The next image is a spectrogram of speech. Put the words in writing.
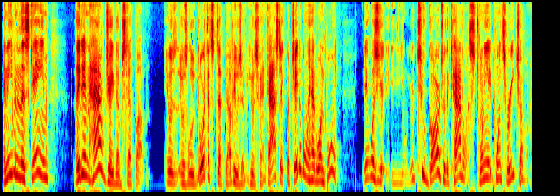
And even in this game, they didn't have J Dub step up. It was it was Lu Dort that stepped up. He was he was fantastic, but J Dub only had one point. It was your your two guards were the catalyst. Twenty eight points for each of them.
